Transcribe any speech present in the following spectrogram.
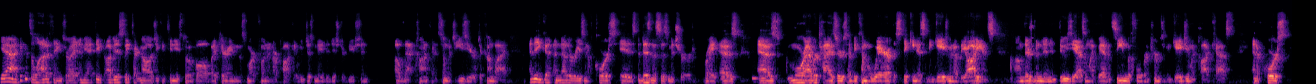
Yeah, I think it's a lot of things, right? I mean, I think obviously technology continues to evolve by carrying the smartphone in our pocket. We've just made the distribution of that content so much easier to come by. I think another reason, of course, is the business has matured, right? As as more advertisers have become aware of the stickiness and engagement of the audience, um, there's been an enthusiasm like we haven't seen before in terms of engaging with podcasts. And of course,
